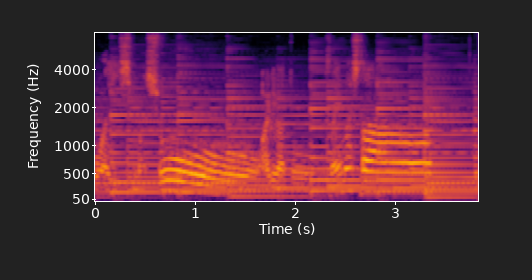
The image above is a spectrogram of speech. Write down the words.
お会いしましょう。ありがとうございました。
